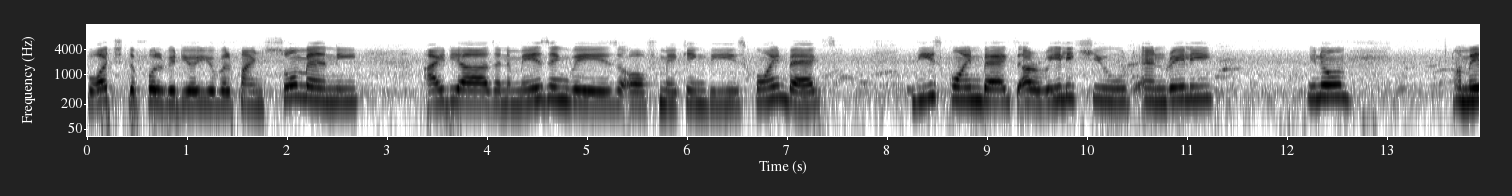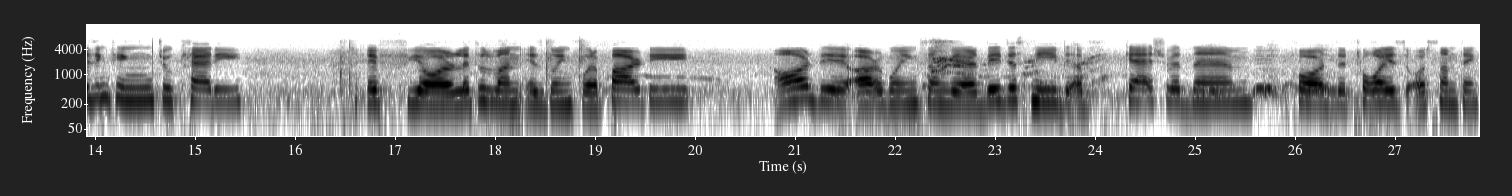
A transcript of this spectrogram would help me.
watch the full video. You will find so many ideas and amazing ways of making these coin bags. These coin bags are really cute and really you know amazing thing to carry if your little one is going for a party or they are going somewhere. They just need a cash with them for the toys or something.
